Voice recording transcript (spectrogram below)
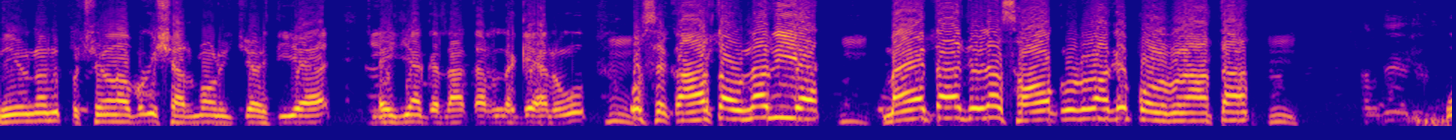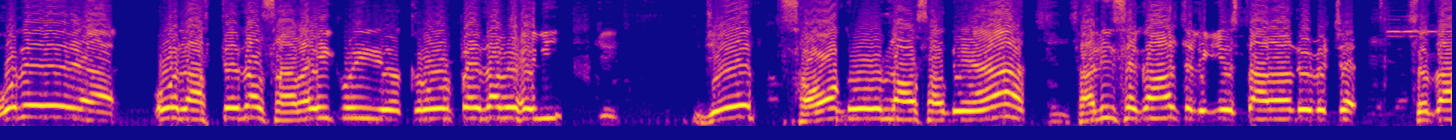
ਨਹੀਂ ਉਹਨਾਂ ਨੂੰ ਪੁੱਛਣ ਵਾਲਾ ਕਿ ਸ਼ਰਮ ਆਉਣੀ ਚਾਹੀਦੀ ਹੈ ਜਿਹੀਆਂ ਗੱਲਾਂ ਕਰਨ ਲੱਗਿਆ ਨੂੰ। ਉਹ ਸਰਕਾਰ ਤਾਂ ਉਹਨਾਂ ਦੀ ਹੈ। ਮੈਂ ਤਾਂ ਜਿਹੜਾ 100 ਕਰੋੜ ਲਾ ਕੇ ਪੁਲ ਬਣਾਤਾ ਉਹਦੇ ਉਹ ਰਸਤੇ ਦਾ ਸਾਰਾ ਹੀ ਕੋਈ ਕਰੋੜ ਰੁਪਏ ਦਾ ਵੀ ਹੈ ਨਹੀਂ। ਜੀ। ਜੇ 100 ਕਰੋੜ ਲਾ ਸਕਦੇ ਆ ਸਾਡੀ ਸਰਕਾਰ ਚਲੀ ਗਈ 17 ਦੇ ਵਿੱਚ। 17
